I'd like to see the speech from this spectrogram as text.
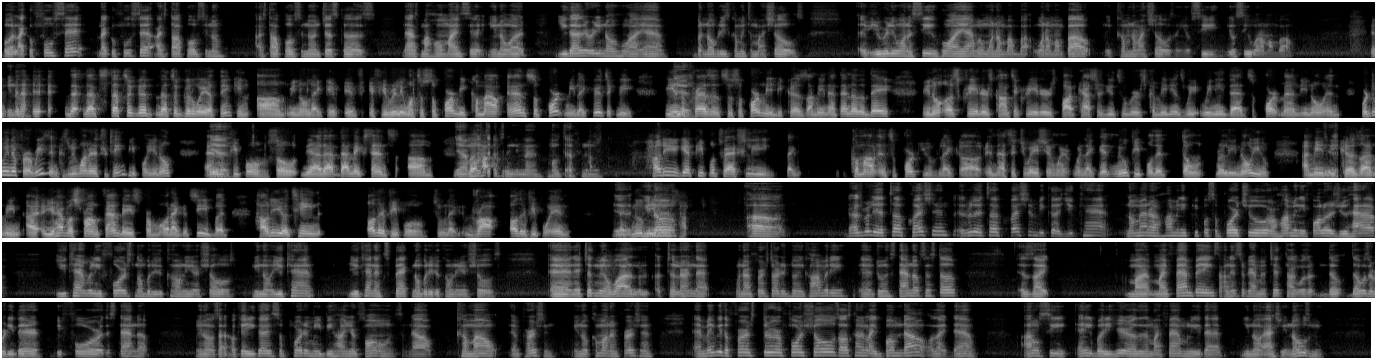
but like a full set, like a full set, I stopped posting them. I stopped posting them just because that's my whole mindset. You know what? You guys already know who I am, but nobody's coming to my shows. If you really want to see who I am and what I'm about, what I'm about, come to my shows and you'll see you'll see what I'm about. And, You and know. I- I- that that's that's a good that's a good way of thinking. Um, you know, like if if if you really want to support me, come out and support me, like physically, being Yeah. the presence to support me because I mean, at the end of the day, you know, us creators, content creators, podcasters, YouTubers, comedians, we we need that support, man. You know, and we're doing it for a reason because we want to entertain people, you know, and Yeah. people. So yeah, that that makes sense. Um, Yeah, most how- definitely, man. Most definitely. how do you get people to actually like come out and support you like uh in that situation where when like get new people that don't really know you i mean Yeah. because i mean I, you have a strong fan base from what i could see but how do you attain other people to like draw other people in Yeah, like new you viewers know, uh, that's really a tough question. It's really a tough question because you can't, no matter how many people support you or how many followers you have, you can't really force nobody to come to your shows. You know, you can't, you can't expect nobody to come to your shows. And it took me a while to, learn that when I first started doing comedy and doing stand-ups and stuff. It's like my my fan base on Instagram and TikTok was that was already there before the stand-up. You know, it's like okay, you guys supported me behind your phones. Now come out in person. You know, come out in person. And maybe the first three or four shows, I was kind of like bummed out. I was like, damn, I don't see anybody here other than my family that you know actually knows me.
